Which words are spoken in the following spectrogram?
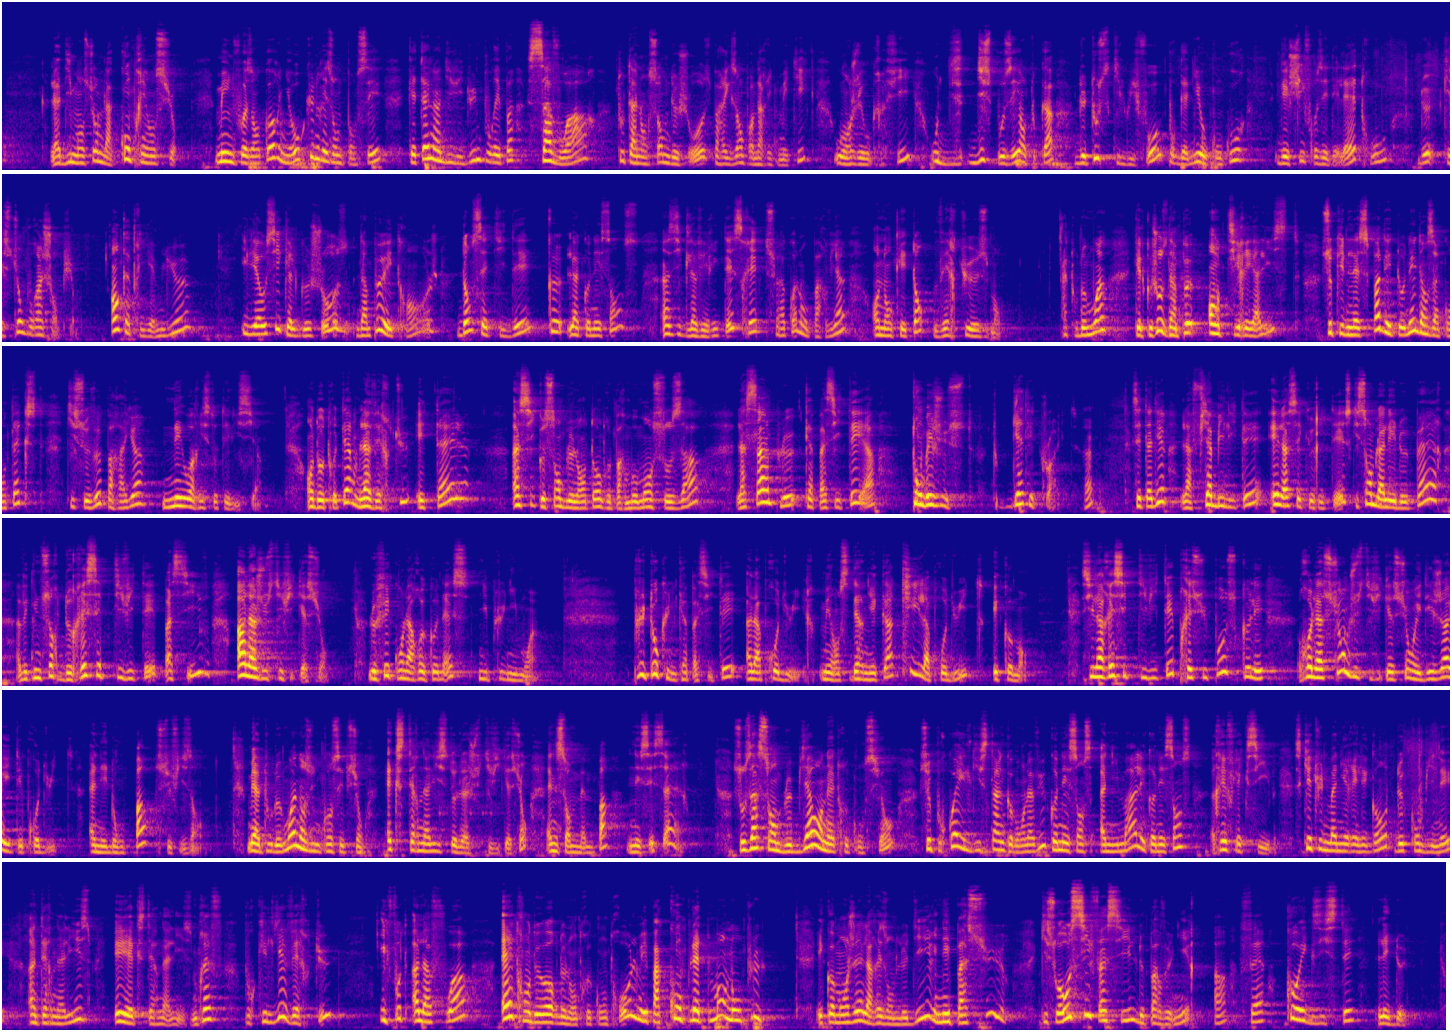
la dimension de la compréhension. Mais une fois encore, il n'y a aucune raison de penser qu'un tel individu ne pourrait pas savoir tout un ensemble de choses, par exemple en arithmétique ou en géographie, ou disposer en tout cas de tout ce qu'il lui faut pour gagner au concours des chiffres et des lettres ou de questions pour un champion. En quatrième lieu, il y a aussi quelque chose d'un peu étrange dans cette idée que la connaissance ainsi que la vérité serait ce à quoi l'on parvient en enquêtant vertueusement. À tout le moins, quelque chose d'un peu antiréaliste, ce qui ne laisse pas d'étonner dans un contexte qui se veut par ailleurs néo-aristotélicien. En d'autres termes, la vertu est-elle, ainsi que semble l'entendre par moments Sosa, la simple capacité à tomber juste, to get it right, hein, c'est-à-dire la fiabilité et la sécurité, ce qui semble aller de pair avec une sorte de réceptivité passive à la justification, le fait qu'on la reconnaisse, ni plus ni moins, plutôt qu'une capacité à la produire. Mais en ce dernier cas, qui l'a produite et comment? Si la réceptivité présuppose que les relations de justification aient déjà été produites, elle n'est donc pas suffisante. Mais à tout le moins, dans une conception externaliste de la justification, elle ne semble même pas nécessaire. Sosa semble bien en être conscient, c'est pourquoi il distingue, comme on l'a vu, connaissance animale et connaissance réflexive, ce qui est une manière élégante de combiner internalisme et externalisme. Bref, pour qu'il y ait vertu, il faut à la fois être en dehors de notre contrôle, mais pas complètement non plus. Et comme Angèle a raison de le dire, il n'est pas sûr qu'il soit aussi facile de parvenir à faire coexister les deux.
